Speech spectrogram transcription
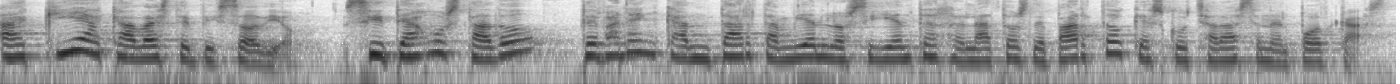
Aquí acaba este episodio. Si te ha gustado, te van a encantar también los siguientes relatos de parto que escucharás en el podcast.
